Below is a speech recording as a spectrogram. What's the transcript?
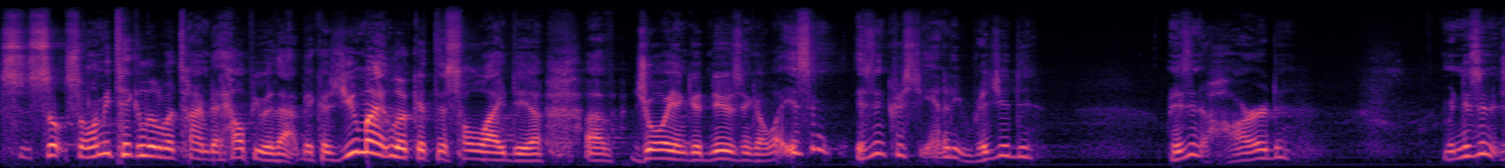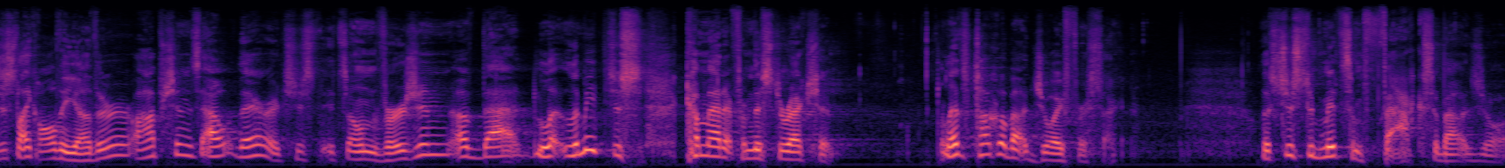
So, so, so, let me take a little bit of time to help you with that, because you might look at this whole idea of joy and good news and go, well, isn't, isn't Christianity rigid? Isn't it hard? I mean, isn't it just like all the other options out there? It's just its own version of that. Let, let me just come at it from this direction. Let's talk about joy for a second. let's just admit some facts about joy.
